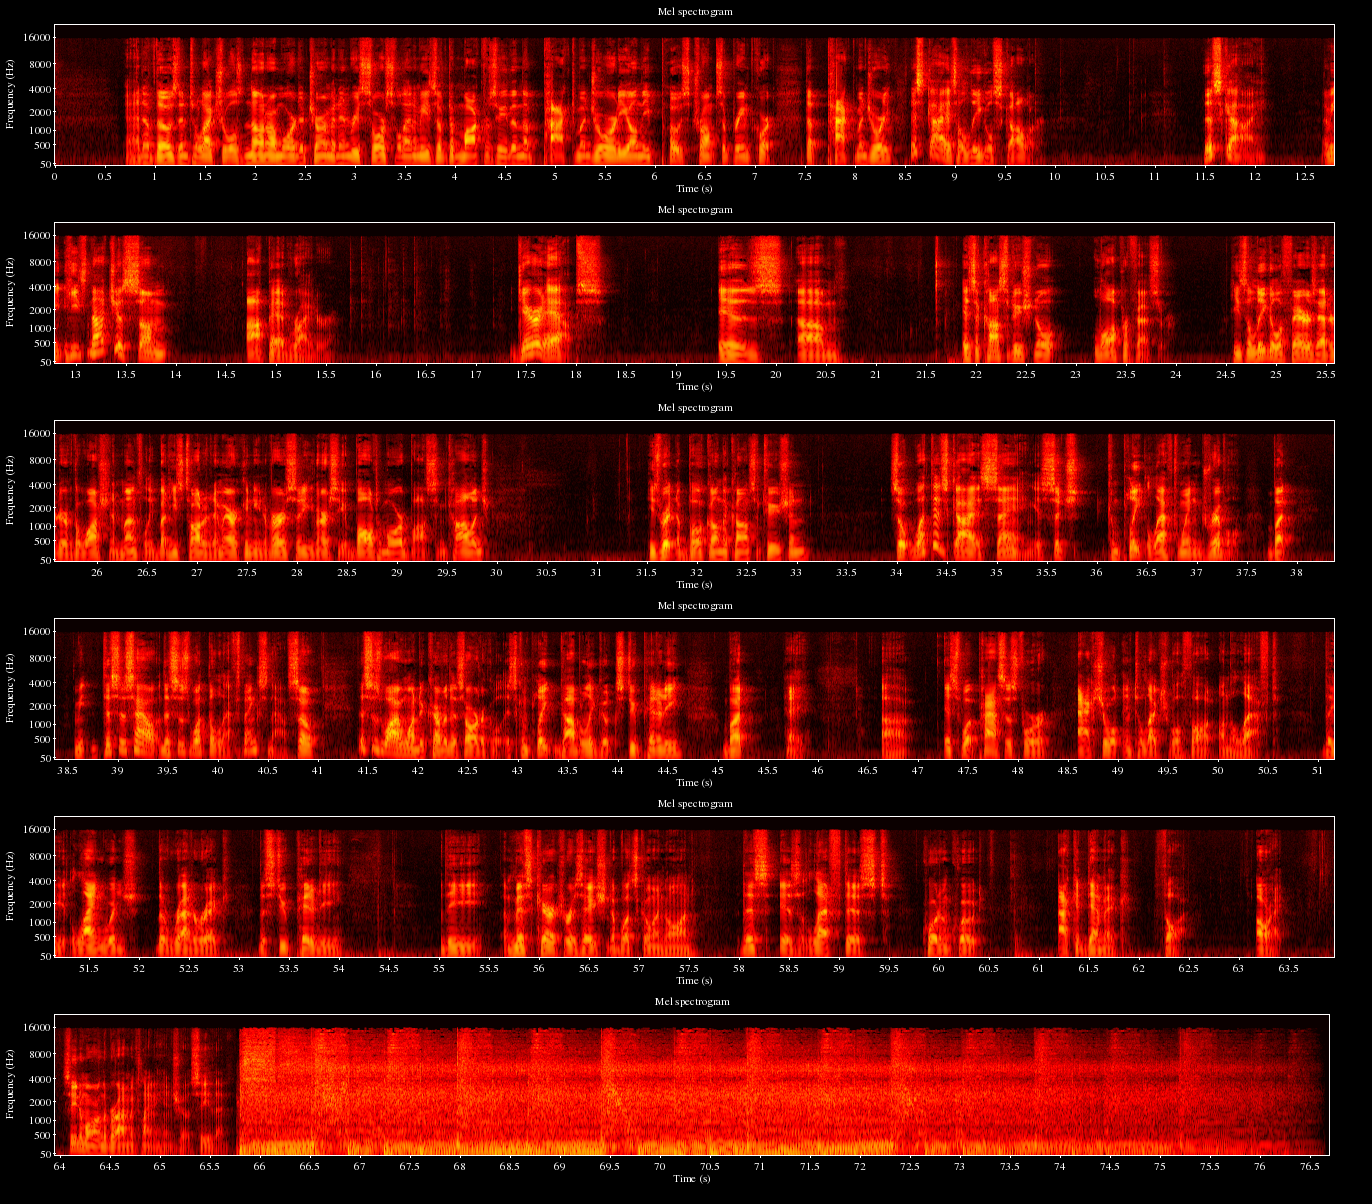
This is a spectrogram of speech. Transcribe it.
And of those intellectuals, none are more determined and resourceful enemies of democracy than the packed majority on the post Trump Supreme Court. The packed majority? This guy is a legal scholar. This guy, I mean, he's not just some op ed writer. Garrett Epps is, um, is a constitutional law professor. He's a legal affairs editor of the Washington Monthly, but he's taught at American University, University of Baltimore, Boston College. He's written a book on the Constitution. So what this guy is saying is such complete left-wing dribble. But I mean, this is how this is what the left thinks now. So this is why I wanted to cover this article. It's complete gobbledygook stupidity, but hey, uh, it's what passes for actual intellectual thought on the left. The language, the rhetoric, the stupidity, the mischaracterization of what's going on. This is leftist, quote unquote, academic thought. All right. See you tomorrow on the Brion McClanahan Show. See you then.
